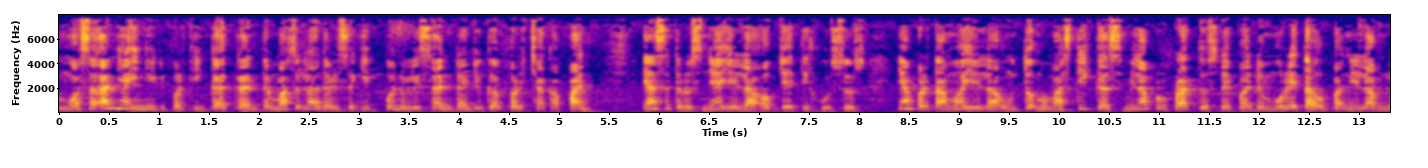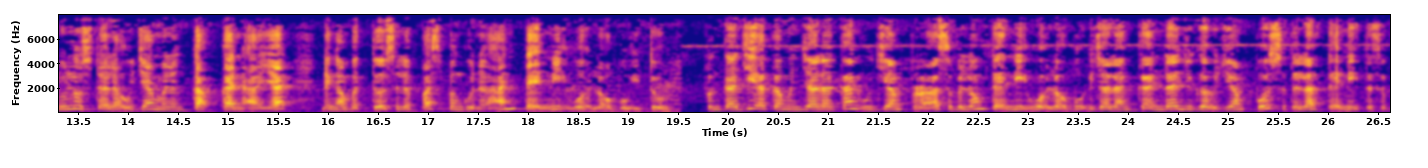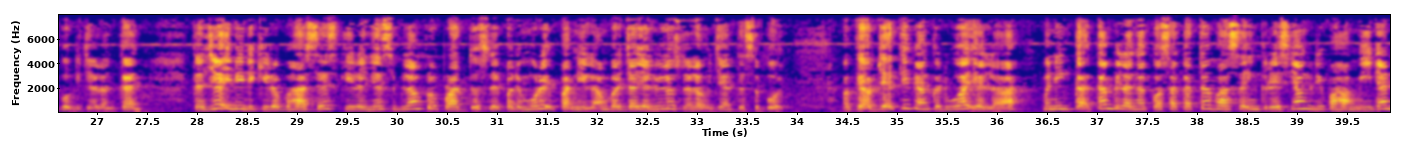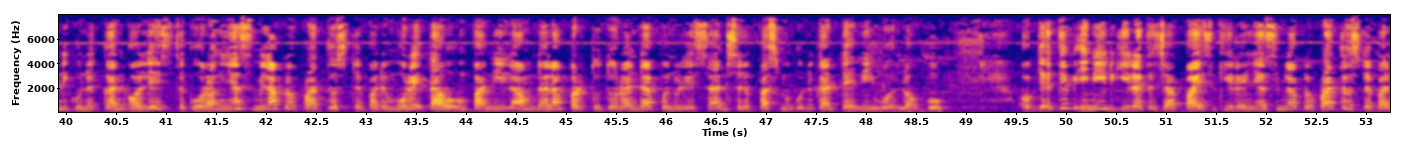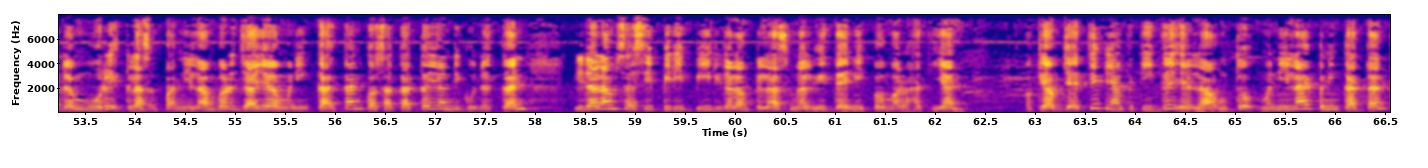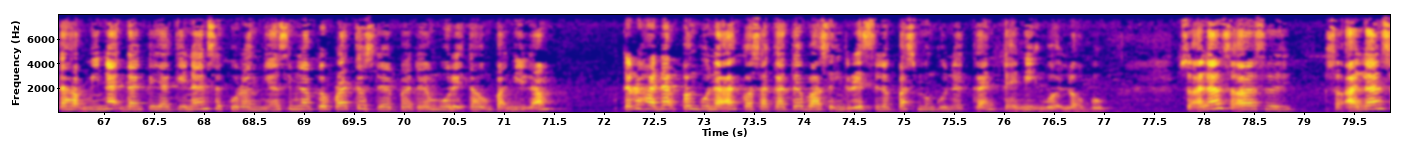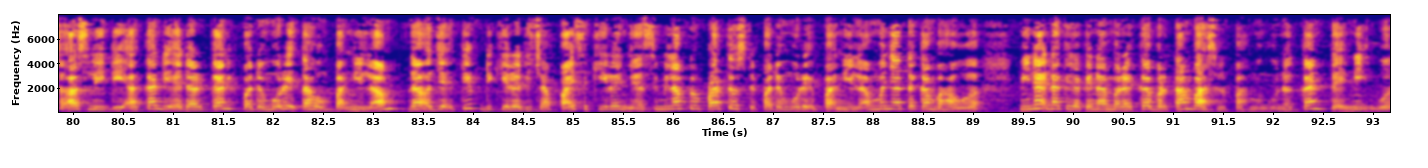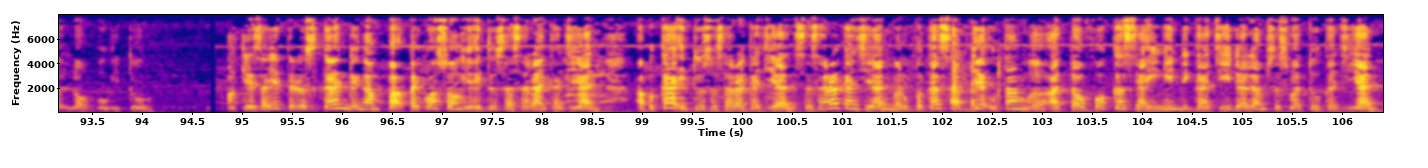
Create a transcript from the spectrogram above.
Penguasaan yang ingin dipertingkatkan termasuklah dari segi penulisan dan juga percakapan. Yang seterusnya ialah objektif khusus. Yang pertama ialah untuk memastikan 90% daripada murid tahun 4 nilam lulus dalam ujian melengkapkan ayat dengan betul selepas penggunaan teknik word logbook itu. Pengkaji akan menjalankan ujian pra sebelum teknik word logbook dijalankan dan juga ujian post setelah teknik tersebut dijalankan. Kajian ini dikira berhasil sekiranya 90% daripada murid 4 nilam berjaya lulus dalam ujian tersebut. Okey, objektif yang kedua ialah meningkatkan bilangan kosakata bahasa Inggeris yang difahami dan digunakan oleh sekurangnya 90% daripada murid tahun 4 nilam dalam pertuturan dan penulisan selepas menggunakan teknik word logbook. Objektif ini dikira tercapai sekiranya 90% daripada murid kelas 4 nilam berjaya meningkatkan kosakata yang digunakan di dalam sesi PDP di dalam kelas melalui teknik pemerhatian. Okey, objektif yang ketiga ialah untuk menilai peningkatan tahap minat dan keyakinan sekurangnya 90% daripada murid tahun 4 nilam terhadap penggunaan kosakata bahasa Inggeris selepas menggunakan teknik word logbook. Soalan-soal soalan-soal selidik akan diedarkan kepada murid tahun 4 nilam dan objektif dikira dicapai sekiranya 90% daripada murid 4 nilam menyatakan bahawa minat dan keyakinan mereka bertambah selepas menggunakan teknik word logbook itu. Okey, saya teruskan dengan 4.0 iaitu sasaran kajian. Apakah itu sasaran kajian? Sasaran kajian merupakan subjek utama atau fokus yang ingin dikaji dalam sesuatu kajian.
